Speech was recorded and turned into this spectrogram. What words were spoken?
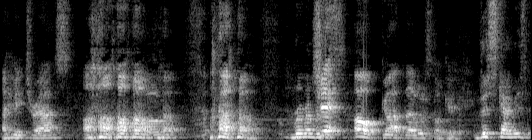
I hate your ass. Remember shit. this, Oh God, that was okay. this game is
